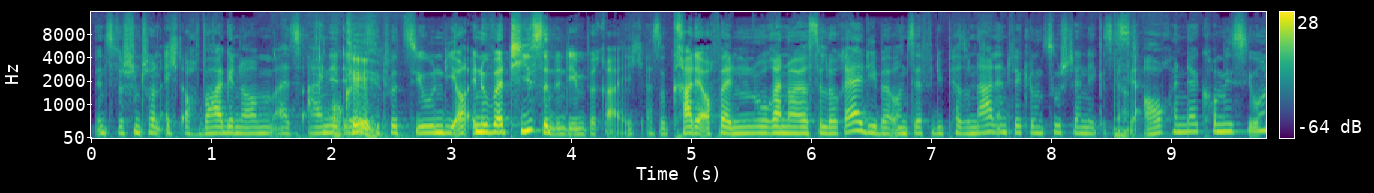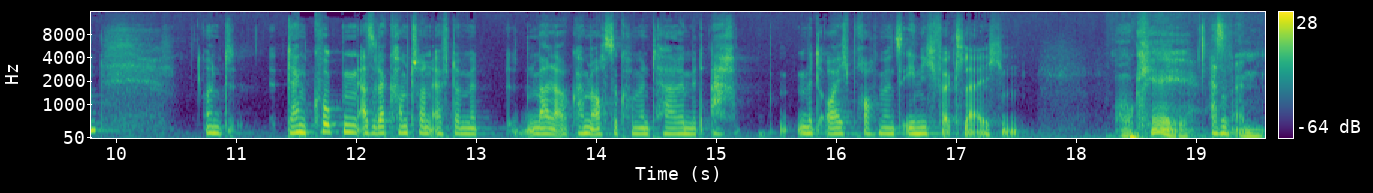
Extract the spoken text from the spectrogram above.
inzwischen schon echt auch wahrgenommen als eine okay. der Institutionen, die auch innovativ sind in dem Bereich. Also gerade auch bei Nora Neuer-Lorel, die bei uns ja für die Personalentwicklung zuständig ist, ja. ist ja auch in der Kommission. Und dann gucken, also da kommt schon öfter mit, mal kommen auch so Kommentare mit, ach, mit euch brauchen wir uns eh nicht vergleichen. Okay. Also ein,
